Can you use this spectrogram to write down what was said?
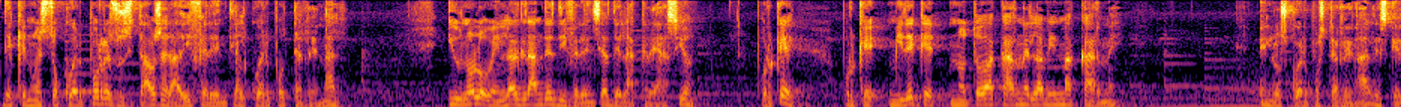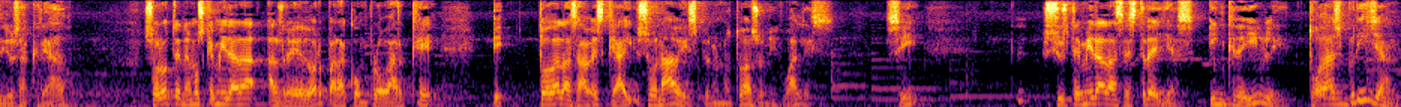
de que nuestro cuerpo resucitado será diferente al cuerpo terrenal. Y uno lo ve en las grandes diferencias de la creación. ¿Por qué? Porque mire que no toda carne es la misma carne en los cuerpos terrenales que Dios ha creado. Solo tenemos que mirar alrededor para comprobar que eh, todas las aves que hay son aves, pero no todas son iguales. ¿Sí? Si usted mira las estrellas, increíble, todas brillan,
